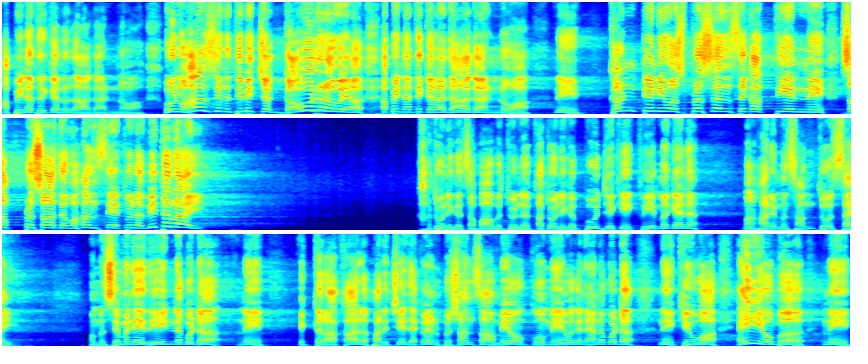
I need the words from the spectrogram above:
අපි නැති කරලා ගන්නවා. උන්වහන්සේට තිබිච්ච ගෞරවය අපි නැති කරලා දාගන්නවා. නේ කන්ටිනිවස් ප්‍රසන්ස් එකක් තියෙන්නේ සප්‍රසාද වහන්සේ තුළ විතරයි. කතෝලික සභාව තුළ කතෝලික පූජ්‍යකයෙක් වීම ගැන මං හරිම සන්තෝසයි. මම සෙමනේරයේ ඉන්නකොට නේ එක්තරා කාල පරිච්ඡේදයක් කරන ප්‍රශංසා මේ ඔක්කොම මෙහෙවගෙන යනකොට නේ කිව්වා ඇයි ඔබ නේ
